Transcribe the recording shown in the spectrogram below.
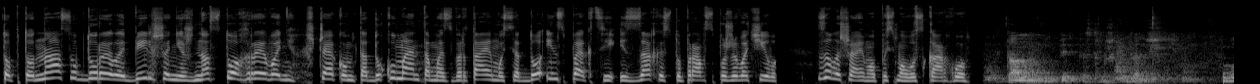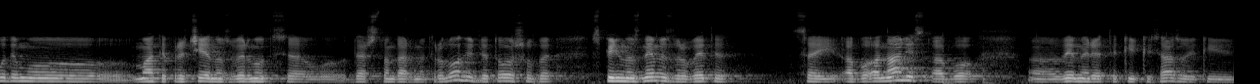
Тобто нас обдурили більше ніж на 100 гривень. З чеком та документами звертаємося до інспекції із захисту прав споживачів. Залишаємо письмову скаргу. Там підпис трошки далі. Будемо мати причину звернутися у Держстандарт метрології для того, щоб спільно з ними зробити цей або аналіз, або е, виміряти кількість газу, який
